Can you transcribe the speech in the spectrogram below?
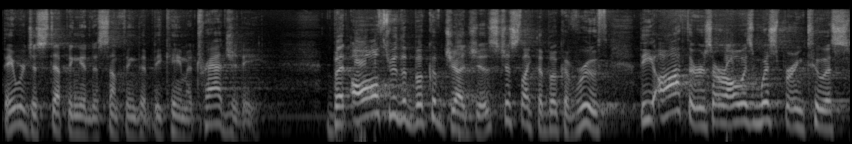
They were just stepping into something that became a tragedy. But all through the book of Judges, just like the book of Ruth, the authors are always whispering to us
